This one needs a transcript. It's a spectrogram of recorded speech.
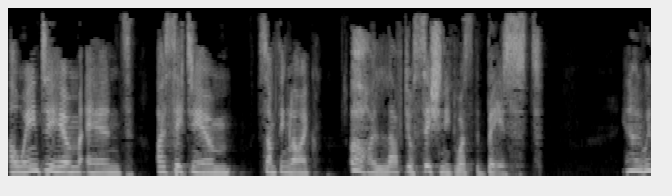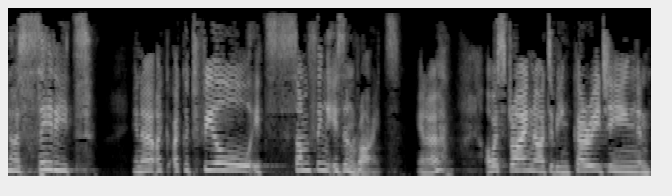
I went to him and I said to him something like, Oh, I loved your session. It was the best. You know, when I said it, you know, I, I could feel it's something isn't right. You know, I was trying now to be encouraging and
